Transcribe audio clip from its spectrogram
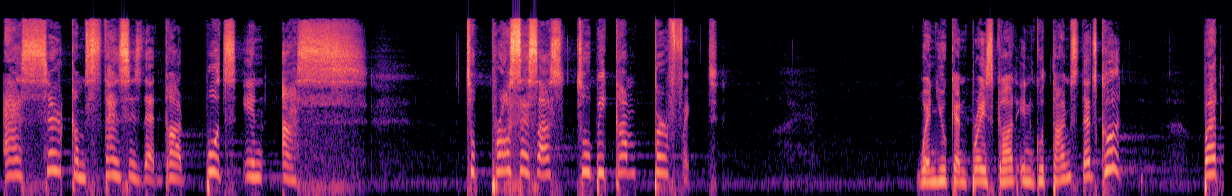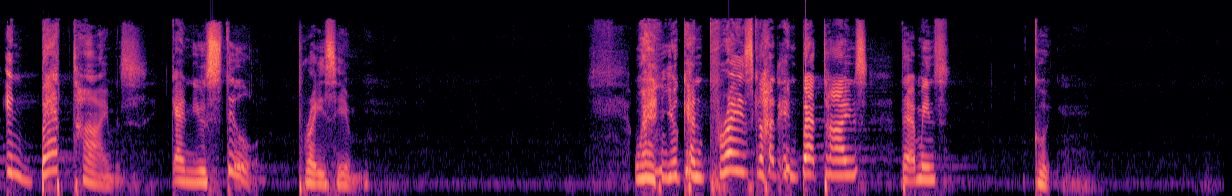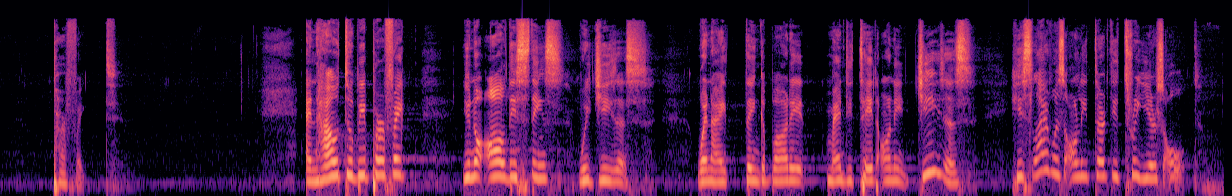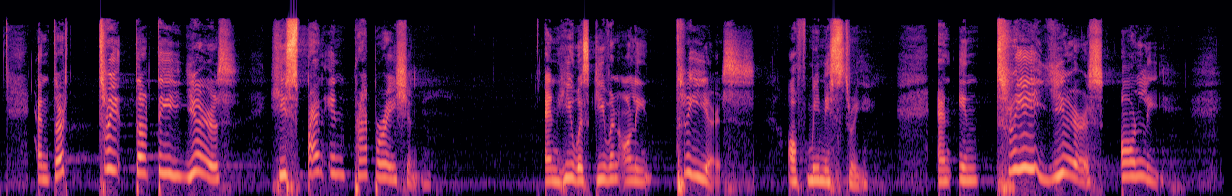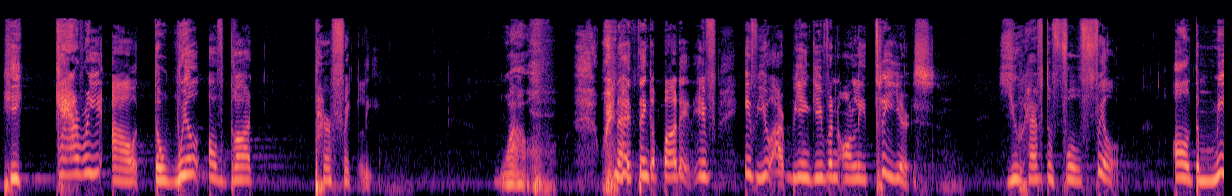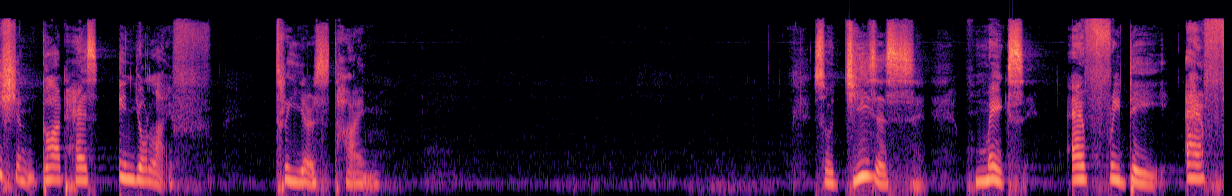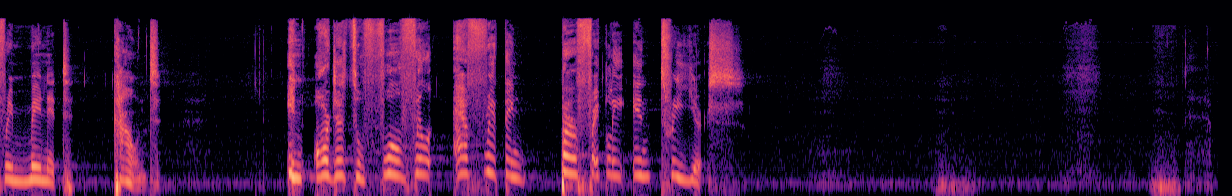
as circumstances that God puts in us to process us to become perfect. When you can praise God in good times, that's good. But in bad times, can you still praise Him? When you can praise God in bad times, that means good, perfect. And how to be perfect? You know, all these things with Jesus. When I think about it, meditate on it, Jesus, his life was only 33 years old. And 30 years he spent in preparation. And he was given only three years of ministry. And in three years only, he carried out the will of God perfectly. Wow. When I think about it, if, if you are being given only three years, you have to fulfill all the mission God has in your life. Three years' time. So Jesus makes every day, every minute count in order to fulfill everything perfectly in three years.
